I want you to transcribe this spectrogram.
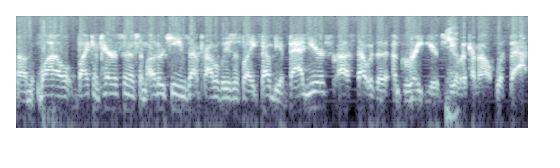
Um, while by comparison of some other teams that probably is just like that would be a bad year for us. That was a, a great year to be able to come out with that.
